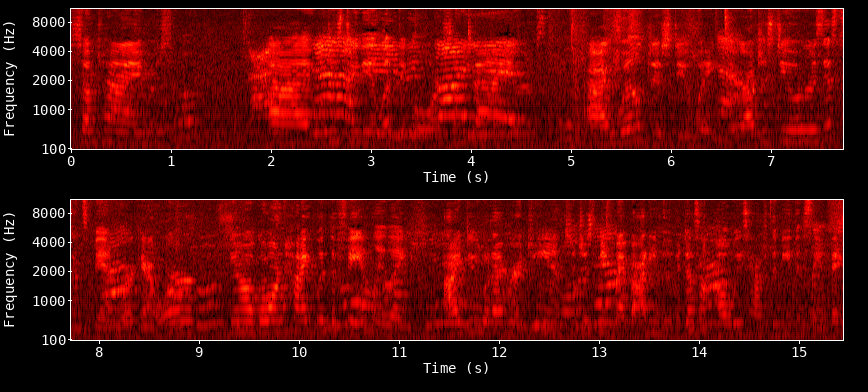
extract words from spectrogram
Sometimes I will just do the elliptical, or sometimes I will just do weights, or I'll just do a resistance band workout, or you know, I'll go on hike with the family. Like I do whatever I can to just make my body move. It doesn't always have to be the same thing.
